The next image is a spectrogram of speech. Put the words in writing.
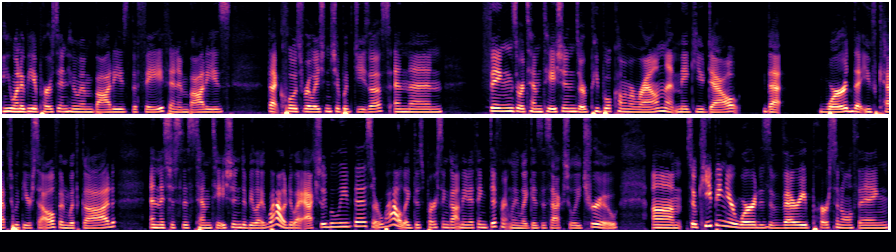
you want to be a person who embodies the faith and embodies that close relationship with Jesus. And then things or temptations or people come around that make you doubt that word that you've kept with yourself and with God. And it's just this temptation to be like, wow, do I actually believe this? Or wow, like this person got me to think differently. Like, is this actually true? Um, so, keeping your word is a very personal thing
